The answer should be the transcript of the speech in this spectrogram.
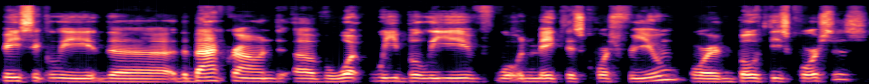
basically the the background of what we believe what would make this course for you or both these courses.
